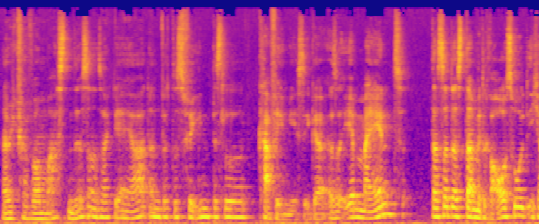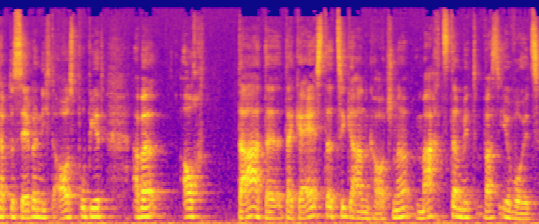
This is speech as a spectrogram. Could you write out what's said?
Dann habe ich gefragt, warum machst du denn das? Und dann sagt er, ja, dann wird das für ihn ein bisschen kaffeemäßiger. Also er meint, dass er das damit rausholt. Ich habe das selber nicht ausprobiert, aber auch da, der, der Geist der Zigarrencouch, ne, macht damit, was ihr wollt.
